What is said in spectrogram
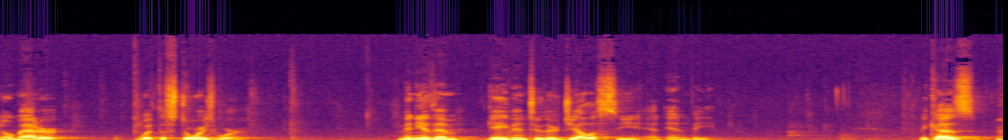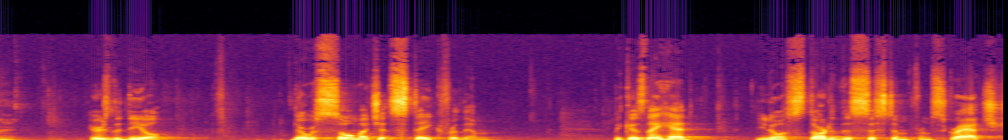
no matter what the stories were, many of them gave in to their jealousy and envy. Because here's the deal there was so much at stake for them because they had, you know, started this system from scratch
